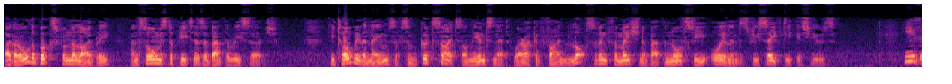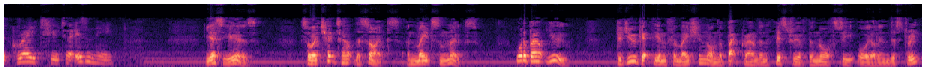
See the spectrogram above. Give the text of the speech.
I got all the books from the library and saw Mr. Peters about the research. He told me the names of some good sites on the internet where I could find lots of information about the North Sea oil industry safety issues. He's a great tutor, isn't he? Yes, he is. So I checked out the sites and made some notes. What about you? Did you get the information on the background and history of the North Sea oil industry?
